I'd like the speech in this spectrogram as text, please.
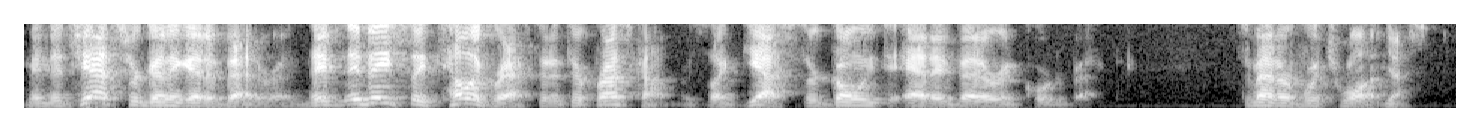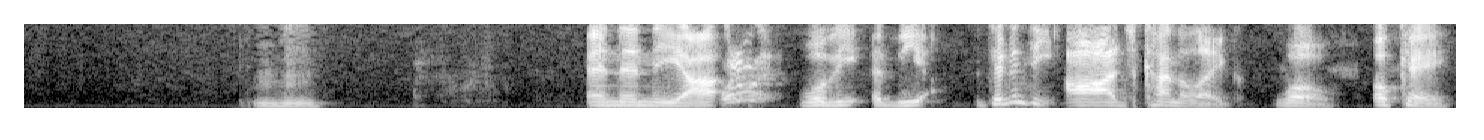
I mean, the Jets are going to get a veteran. They they basically telegraphed it at their press conference. Like, yes, they're going to add a veteran quarterback. It's a matter of which one. Yes. Mm-hmm. And then the uh, well, the the didn't the odds kind of like whoa, okay,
